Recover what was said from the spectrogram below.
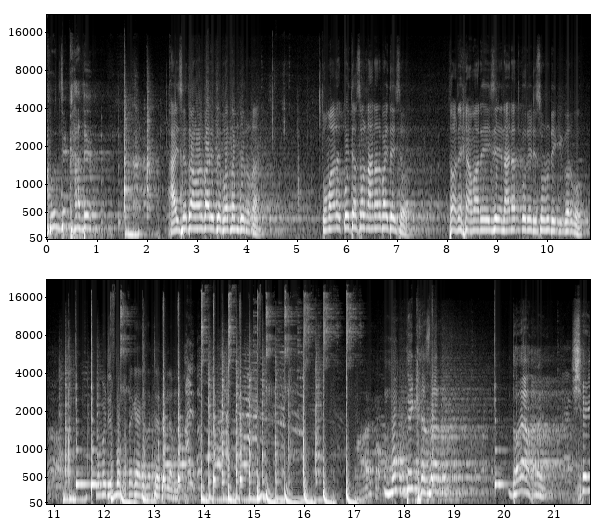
খুঁজছে? খাদে আইসে তো আমার বাড়িতে বদনাম করো না। তোমার কইতাছ নানার বাড়িতে আইছ তাহলে আমার এই যে নাইনাত করে ছোটটি কি করব? কমিটির পক্ষ থেকে এক হাজার টাকা দিলাম। মুখ দেখে যার দয়া হয়, সেই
